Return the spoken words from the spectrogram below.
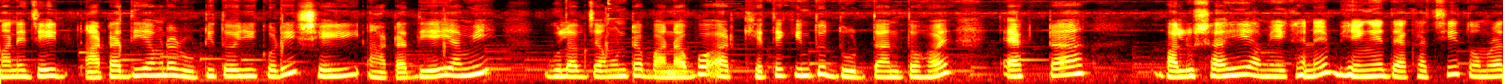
মানে যেই আটা দিয়ে আমরা রুটি তৈরি করি, সেই আটা দিয়েই আমি গুলাব জামুনটা বানাবো। আর খেতে কিন্তু দুর্দান্ত হয়। একটা বালুশাহি আমি এখানে ভেঙে দেখাচ্ছি। তোমরা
